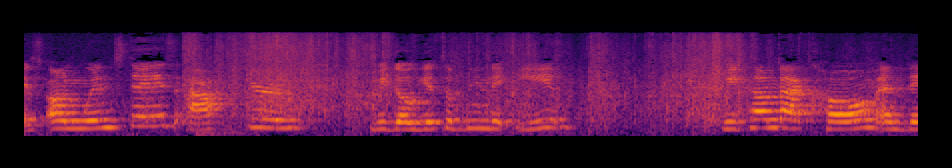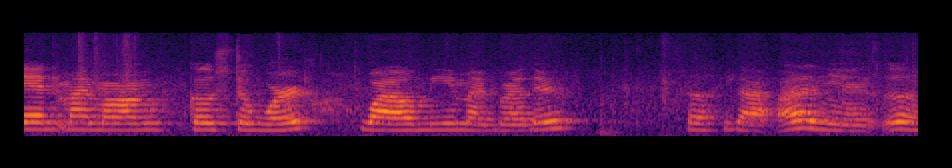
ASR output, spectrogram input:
Anyways, on Wednesdays after we go get something to eat, we come back home and then my mom goes to work while me and my brother, ugh, he got onions, ugh,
